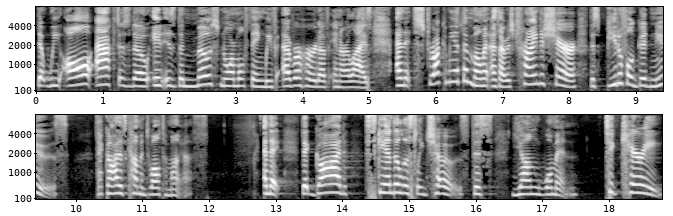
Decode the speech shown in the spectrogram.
that we all act as though it is the most normal thing we've ever heard of in our lives. And it struck me at the moment as I was trying to share this beautiful good news that God has come and dwelt among us and that, that God scandalously chose this young woman to carry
